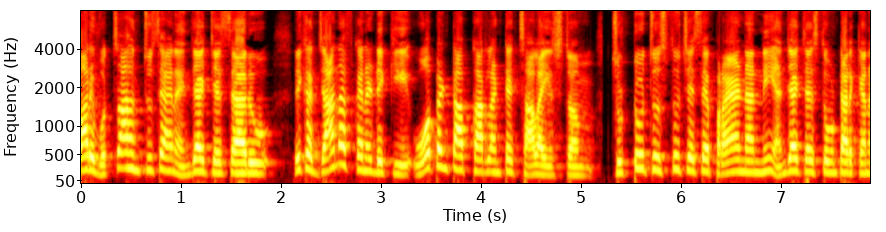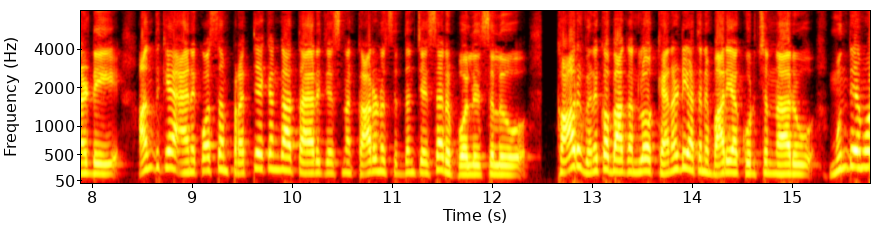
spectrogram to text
వారి ఉత్సాహం చూసి ఆయన ఎంజాయ్ చేశారు. ఇక జాన్ ఎఫ్ కెనడీకి ఓపెన్ టాప్ కార్లు అంటే చాలా ఇష్టం. చుట్టూ చూస్తూ చేసే ప్రయాణాన్ని ఎంజాయ్ చేస్తూ ఉంటారు కెనడీ. అందుకే ఆయన కోసం ప్రత్యేకంగా తయారు చేసిన కారును సిద్ధం చేశారు పోలీసులు. కారు వెనుక భాగంలో కెనడీ అతని భార్య కూర్చున్నారు. ముందేమో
